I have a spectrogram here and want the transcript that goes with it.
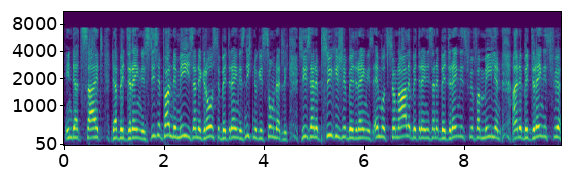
in der Zeit der Bedrängnis. Diese Pandemie ist eine große Bedrängnis, nicht nur gesundheitlich. Sie ist eine psychische Bedrängnis, emotionale Bedrängnis, eine Bedrängnis für Familien, eine Bedrängnis für für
